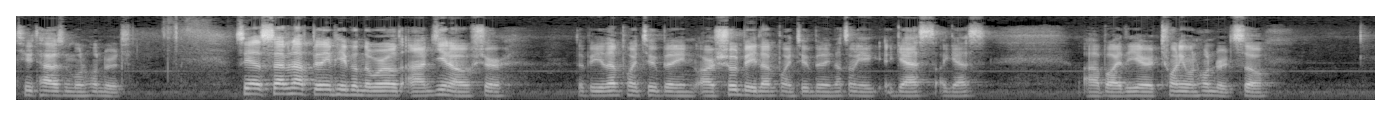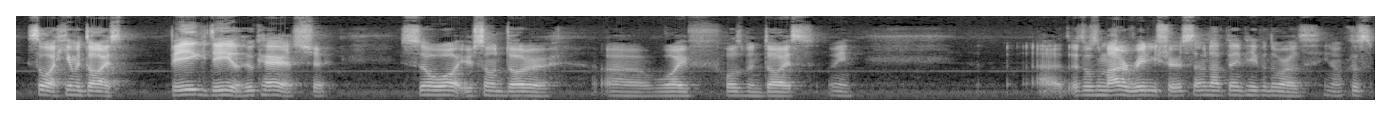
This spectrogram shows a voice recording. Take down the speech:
2100. So yeah, seven and a half billion people in the world, and you know, sure, there'll be 11.2 billion, or should be 11.2 billion. That's only a guess, I guess. Uh, by the year 2100. So, so a human dies, big deal. Who cares? Sure. So what? Your son, daughter, uh, wife, husband dies. I mean uh, it doesn't matter really. Sure, seven and a half billion people in the world, you know, because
